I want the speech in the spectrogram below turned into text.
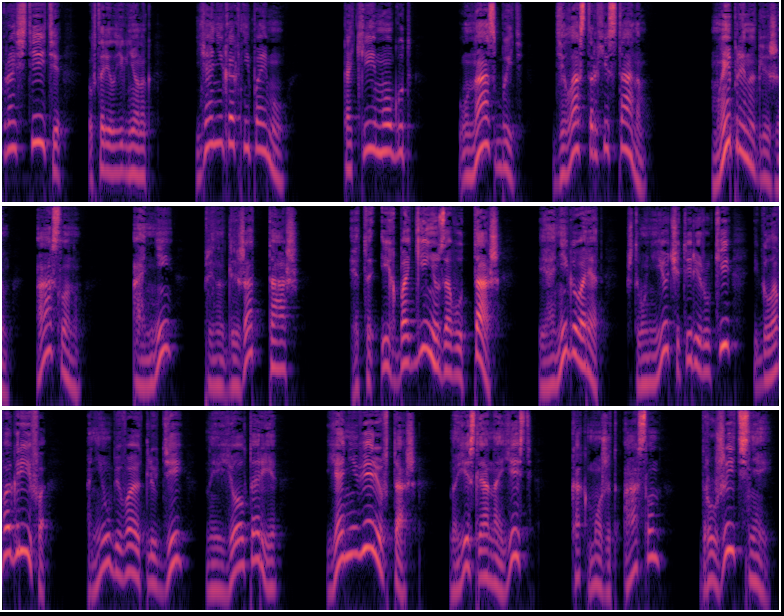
«Простите!» — повторил ягненок. «Я никак не пойму, какие могут у нас быть дела с Тархистаном? Мы принадлежим Аслану. Они принадлежат Таш. Это их богиню зовут Таш, и они говорят, что у нее четыре руки и голова грифа. Они убивают людей на ее алтаре. Я не верю в Таш, но если она есть, как может Аслан дружить с ней?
